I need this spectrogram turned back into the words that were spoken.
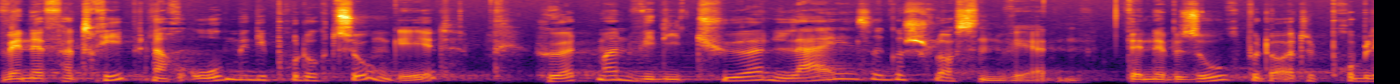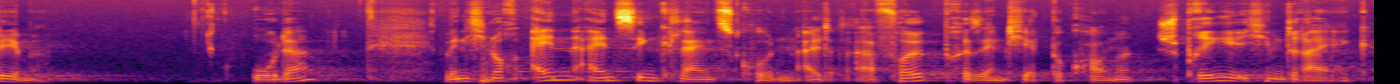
Wenn der Vertrieb nach oben in die Produktion geht, hört man, wie die Türen leise geschlossen werden, denn der Besuch bedeutet Probleme. Oder wenn ich noch einen einzigen Kleinstkunden als Erfolg präsentiert bekomme, springe ich im Dreieck.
